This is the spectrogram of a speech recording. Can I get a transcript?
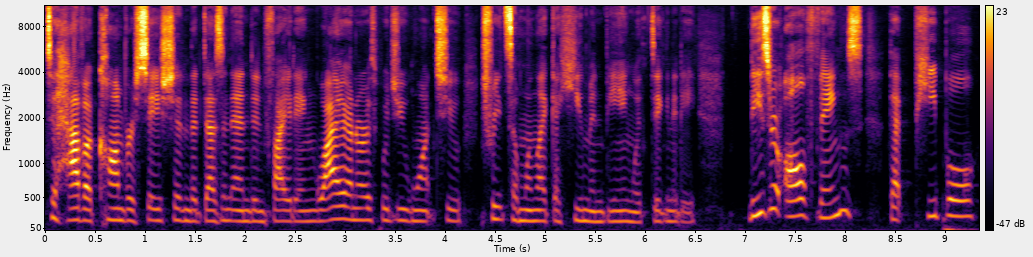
to have a conversation that doesn't end in fighting? Why on earth would you want to treat someone like a human being with dignity? These are all things that people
